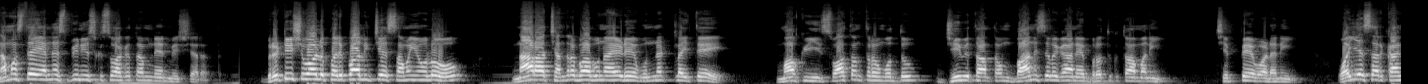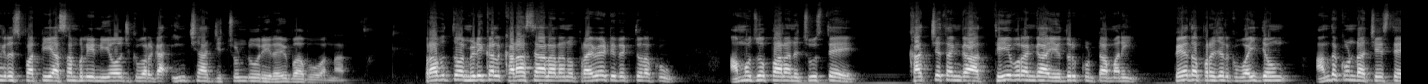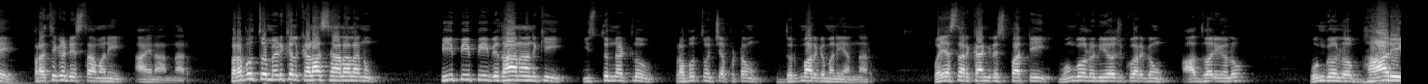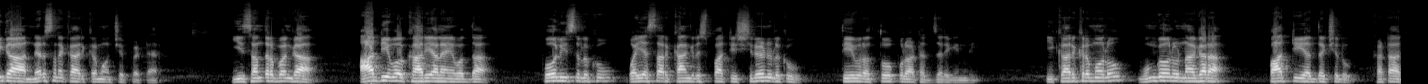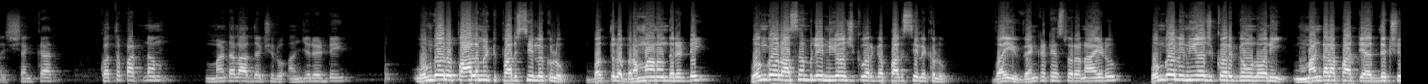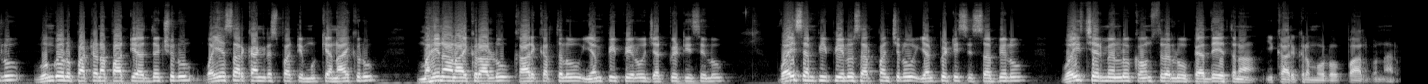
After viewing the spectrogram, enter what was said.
నమస్తే ఎన్ఎస్బి న్యూస్కి స్వాగతం. నేను మీ శరత్. బ్రిటిష్ వాళ్ళు పరిపాలించే సమయంలో నారా చంద్రబాబు నాయుడే ఉన్నట్లయితే మాకు ఈ స్వాతంత్రం వద్దు జీవితాంతం బానిసలుగానే బ్రతుకుతామని చెప్పేవాడని వైఎస్ఆర్ కాంగ్రెస్ పార్టీ అసెంబ్లీ నియోజకవర్గ ఇన్ఛార్జి చుండూరి రవిబాబు అన్నారు. ప్రభుత్వ మెడికల్ కళాశాలలను ప్రైవేటు వ్యక్తులకు అమ్మజూపాలని చూస్తే ఖచ్చితంగా తీవ్రంగా ఎదుర్కొంటామని పేద ప్రజలకు వైద్యం అందకుండా చేస్తే ప్రతిఘటిస్తామని ఆయన అన్నారు. ప్రభుత్వ మెడికల్ కళాశాలలను పీపీపీ విధానానికి ఇస్తున్నట్లు ప్రభుత్వం చెప్పటం దుర్మార్గమని అన్నారు. వైఎస్ఆర్ కాంగ్రెస్ పార్టీ ఒంగోలు నియోజకవర్గం ఆధ్వర్యంలో ఒంగోలులో భారీగా నిరసన కార్యక్రమం చేపట్టారు. ఈ సందర్భంగా ఆర్డీఓ కార్యాలయం వద్ద పోలీసులకు వైఎస్ఆర్ కాంగ్రెస్ పార్టీ శ్రేణులకు తీవ్ర తోపులాట జరిగింది. ఈ కార్యక్రమంలో ఒంగోలు నగర పార్టీ అధ్యక్షులు కటారి శంకర్ కొత్తపట్నం మండల అధ్యక్షులు అంజిరెడ్డి ఒంగోలు పార్లమెంటు పరిశీలకులు బత్తుల బ్రహ్మానందరెడ్డి ఒంగోలు అసెంబ్లీ నియోజకవర్గ పరిశీలకులు వై వెంకటేశ్వర నాయుడు ఒంగోలు నియోజకవర్గంలోని మండల పార్టీ అధ్యక్షులు ఒంగోలు పట్టణ పార్టీ అధ్యక్షులు వైఎస్ఆర్ కాంగ్రెస్ పార్టీ ముఖ్య నాయకులు మహిళా నాయకురాళ్ళు కార్యకర్తలు ఎంపీపీలు జడ్పీటీసీలు వైస్ ఎంపీపీలు సర్పంచులు ఎంపీటీసీ సభ్యులు వైస్ చైర్మన్లు కౌన్సిలర్లు పెద్ద ఎత్తున ఈ కార్యక్రమంలో పాల్గొన్నారు.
